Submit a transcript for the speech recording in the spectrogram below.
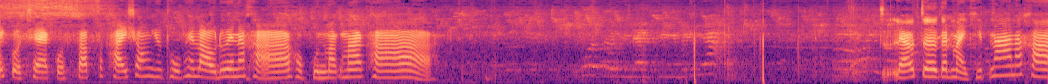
ค์ กดแชร์ กด Subscribe ช่อง YouTube ให้เราด้วยนะคะ ขอบคุณมาก ๆ ค่ะ แล้วเจอกันใหม่คลิปหน้านะคะ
